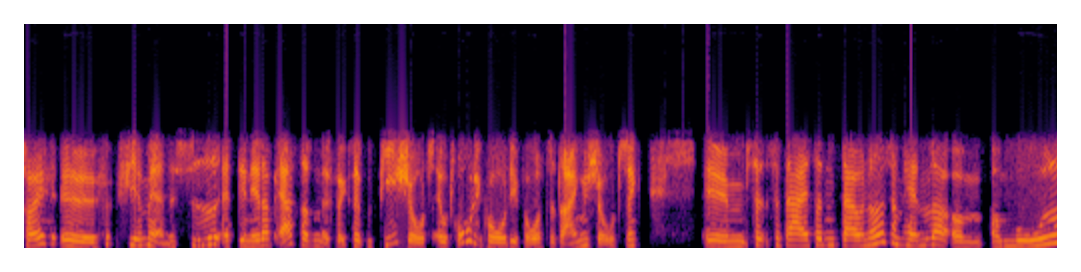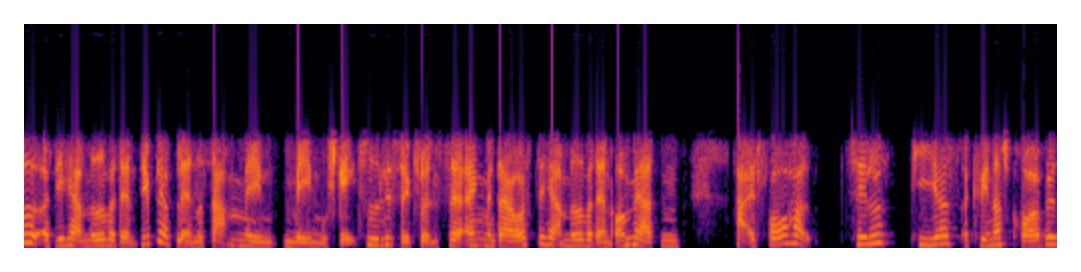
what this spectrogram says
tøjfirmaernes øh, side, at det netop er sådan, at for eksempel pigeshorts er utrolig korte i forhold til drengeshorts. Ikke? Øhm, så så der, er sådan, der er jo noget, som handler om, om mode, og det her med, hvordan det bliver blandet sammen med en, med en måske tidlig seksualisering, men der er også det her med, hvordan omverdenen har et forhold til pigers og kvinders kroppe,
